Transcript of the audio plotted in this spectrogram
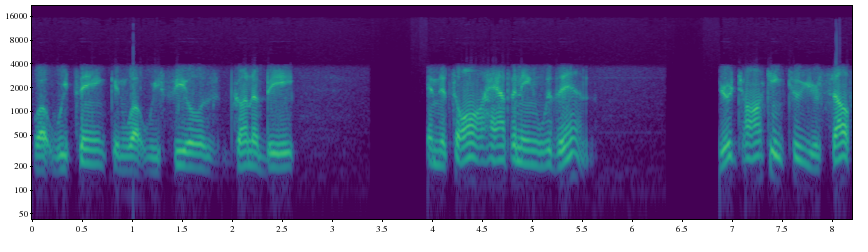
what we think, and what we feel is going to be. And it's all happening within. You're talking to yourself,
